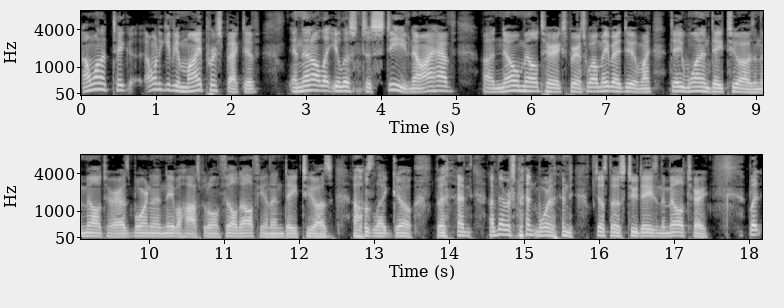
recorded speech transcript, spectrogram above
I want to take, I want to give you my perspective and then I'll let you listen to Steve. Now I have uh, no military experience. Well, maybe I do. My day one and day two, I was in the military. I was born in a naval hospital in Philadelphia, and then day two, I was I was let go. But I've never spent more than just those two days in the military. But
